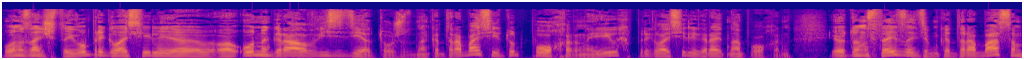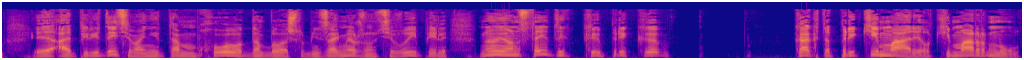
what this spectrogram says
Он, значит, его пригласили, он играл везде тоже на контрабасе, и тут похороны, и их пригласили играть на похороны. И вот он стоит за этим контрабасом, и, а перед этим они там холодно было, чтобы не замерзнуть, и выпили. Ну и он стоит и к- как-то прикимарил, кимарнул.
